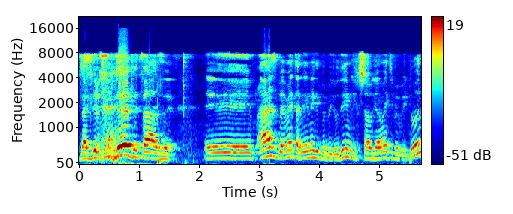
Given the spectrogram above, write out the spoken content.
זה כדי לחדד את הזה. אה, אז באמת, אני נגיד בבידודים, עכשיו גם הייתי בבידוד,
